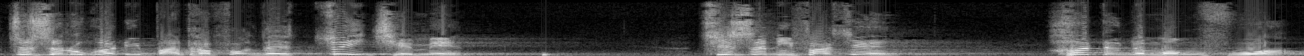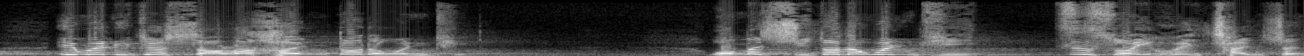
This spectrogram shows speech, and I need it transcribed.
就是如果你把它放在最前面，其实你发现何等的蒙福啊！因为你就少了很多的问题。我们许多的问题之所以会产生，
